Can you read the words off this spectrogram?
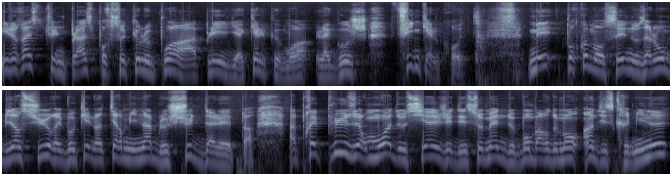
il reste une place pour ce que le point a appelé il y a quelques mois la gauche Finkielkraut. Mais pour commencer, nous allons bien sûr évoquer l'interminable chute d'Alep. Après plusieurs mois de siège et des semaines de bombardements indiscriminés,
